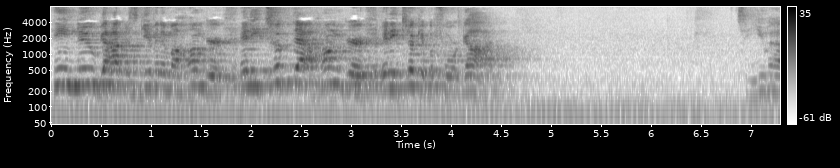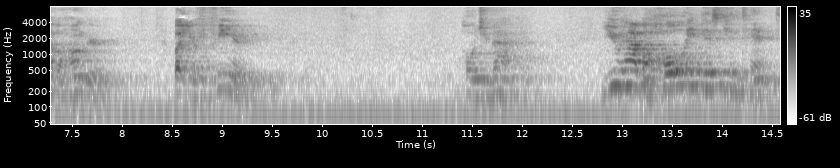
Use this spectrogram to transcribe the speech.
He knew God was giving him a hunger, and he took that hunger and he took it before God. See, you have a hunger, but your fear holds you back. You have a holy discontent,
